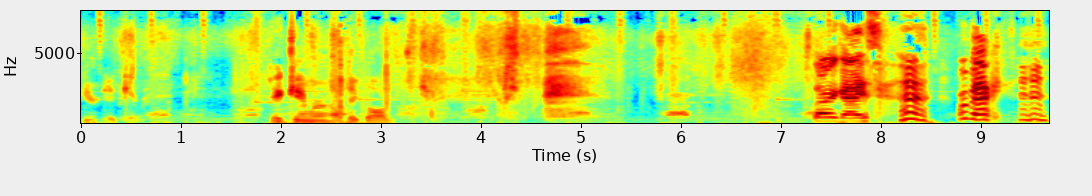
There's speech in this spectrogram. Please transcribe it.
Here, take the camera. Take camera, I'll take dog. Sorry, guys. We're back. this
